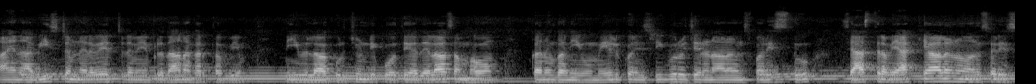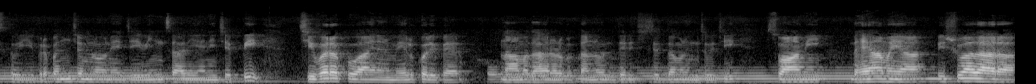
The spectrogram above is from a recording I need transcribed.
ఆయన అభీష్టం నెరవేర్చడమే ప్రధాన కర్తవ్యం. నీవు ఇలా కూర్చుండిపోతే అది ఎలా సంభవం? కనుక నీవు మేలుకొని శ్రీగురు చరణాలను స్మరిస్తూ శాస్త్ర వ్యాఖ్యలను అనుసరిస్తూ ఈ ప్రపంచంలోనే జీవించాలి అని చెప్పి చివరకు ఆయనను మేలుకొలిపారు. నామధారుడు కన్నులు తెరిచి సిద్ధముని చూచి స్వామి దయామయ విశ్వాధార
